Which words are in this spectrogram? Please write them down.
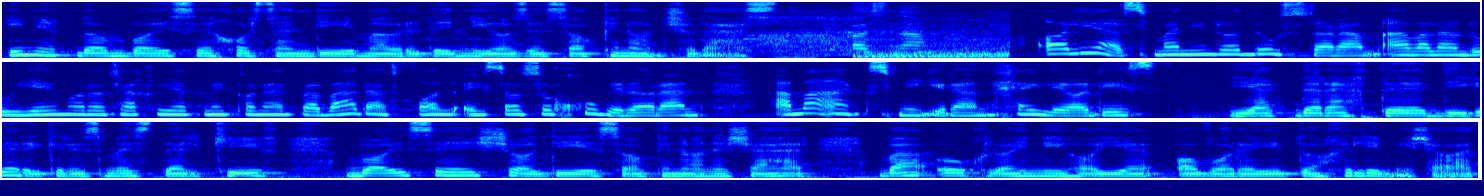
این اقدام باعث خورسندی مورد نیاز ساکنان شده است. عالی است. من این را دوست دارم. اولا رویه ما را تقویت می کند و بعد اطفال احساس خوبی دارند. همه عکس می گیرند خیلی عادی است. یک درخت دیگر کریسمس در کیف باعث شادی ساکنان شهر و اوکراینی های آواره داخلی می شود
